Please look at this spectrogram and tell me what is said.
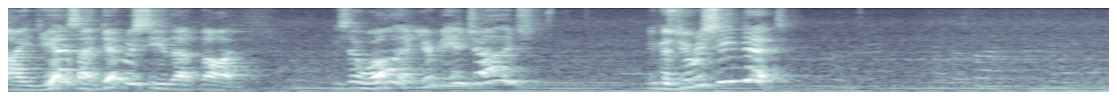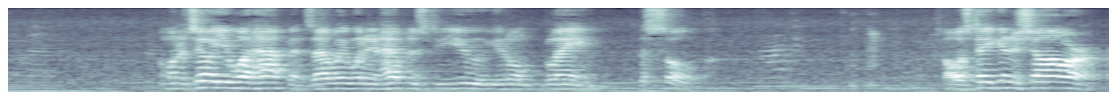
I yes, I did receive that thought. He said, Well, then you're being judged because you received it. I'm going to tell you what happens. That way, when it happens to you, you don't blame the soap. I was taking a shower.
